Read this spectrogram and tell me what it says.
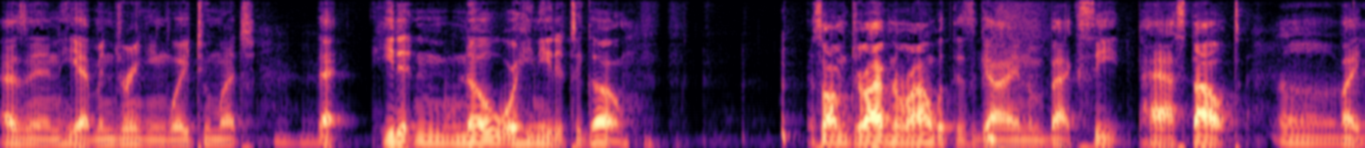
as in he had been drinking way too much, that he didn't know where he needed to go. And so I'm driving around with this guy in the back seat, passed out, Oh, like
